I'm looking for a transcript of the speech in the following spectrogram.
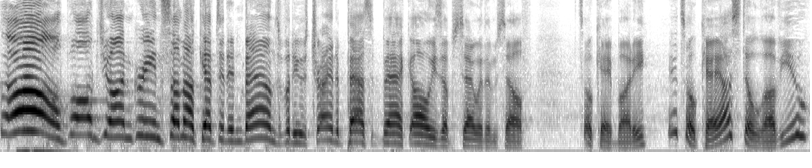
Oh, ball John Green somehow kept it in bounds, but he was trying to pass it back. Oh, he's upset with himself. It's okay, buddy. It's okay. I still love you.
